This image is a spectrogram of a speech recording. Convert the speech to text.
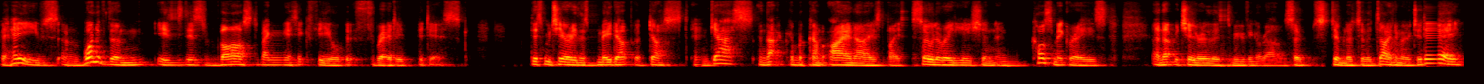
behaves. And one of them is this vast magnetic field that threaded the disk. This material is made up of dust and gas, and that can become ionized by solar radiation and cosmic rays, and that material is moving around. So similar to the dynamo today,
